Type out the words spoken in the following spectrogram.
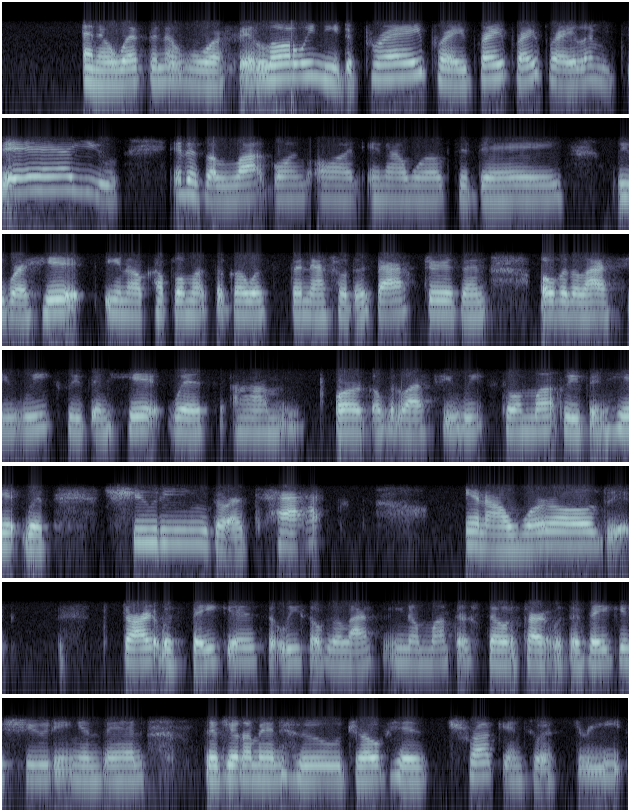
and a weapon of warfare. Lord, we need to pray, pray, pray, pray, pray. Let me tell you, it is a lot going on in our world today. We were hit, you know, a couple of months ago with the natural disasters, and over the last few weeks, we've been hit with, um, or over the last few weeks to a month, we've been hit with shootings or attacks in our world. Started with Vegas, at least over the last you know month or so. It started with the Vegas shooting, and then the gentleman who drove his truck into a street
